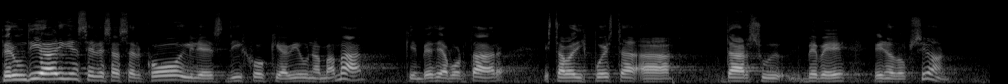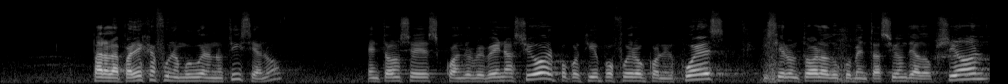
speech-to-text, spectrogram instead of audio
Pero un día alguien se les acercó y les dijo que había una mamá que en vez de abortar estaba dispuesta a dar su bebé en adopción. Para la pareja fue una muy buena noticia, ¿no? Entonces, cuando el bebé nació, al poco tiempo fueron con el juez hicieron toda la documentación de adopción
